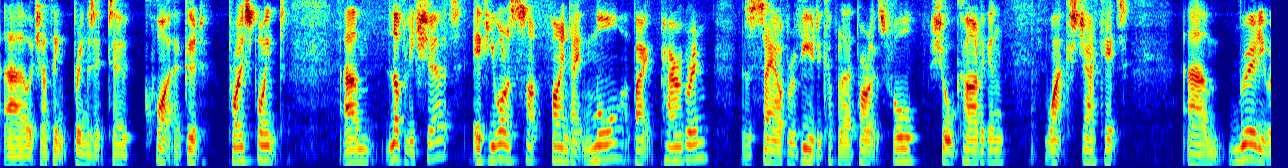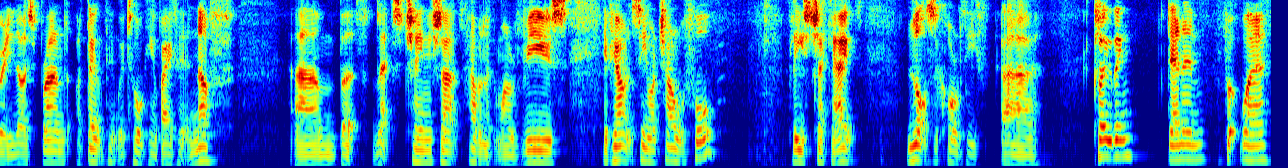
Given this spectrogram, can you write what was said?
uh, which I think brings it to quite a good price point. Um, lovely shirt. If you want to find out more about Peregrine, as I say, I've reviewed a couple of their products before, shawl cardigan, wax jacket. Um, really, really nice brand. I don't think we're talking about it enough, um, but let's change that. Have a look at my reviews. If you haven't seen my channel before, please check out. Lots of quality uh, clothing, denim, footwear.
